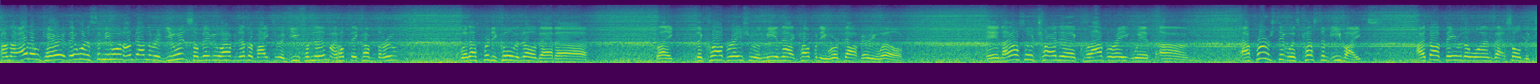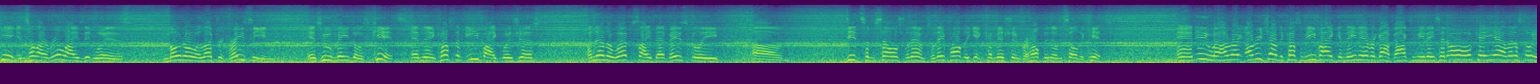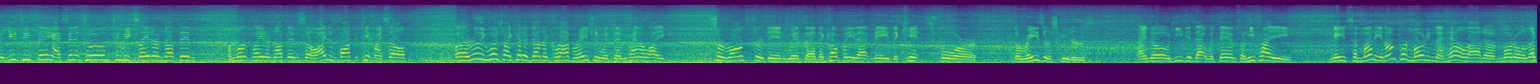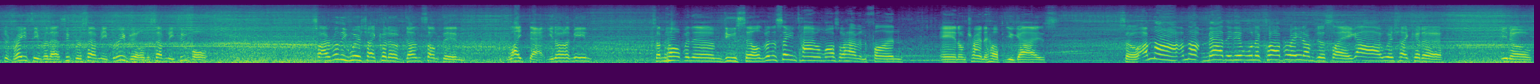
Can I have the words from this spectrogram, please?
I'm like I don't care. If they want to send me one I'm down to review it so maybe we'll have another bike to review from them. I hope they come through. But that's pretty cool to know that uh, like the collaboration with me and that company worked out very well. And I also try to collaborate with, um, at first it was custom e-bikes. I thought they were the ones that sold the kit until I realized it was Moto Electric Racing is who made those kits. And then custom e-bike was just another website that basically um, did some sales for them. So they probably get commission for helping them sell the kits. And anyway, I, re I reached out to Custom E-Bike and they never got back to me. They said, oh, okay, yeah, let us know your YouTube thing. I sent it to them two weeks later, nothing. A month later, nothing. So I just bought the kit myself. But I really wish I could have done a collaboration with them, kind of like SurRonster did with uh, the company that made the kits for the Razor scooters. I know he did that with them, so he probably made some money. And I'm promoting the hell out of Moto Electric Racing for that Super 73 build, the 72 volt. So I really wish I could have done something like that, you know what I mean? So I'm helping them do sales, but at the same time, I'm also having fun and I'm trying to help you guys. So I'm not, I'm not mad they didn't want to collaborate. I'm just like, ah, I wish I could have, you know,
